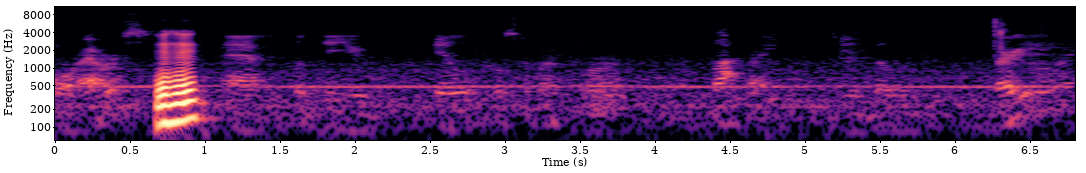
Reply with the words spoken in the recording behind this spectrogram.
four hours. hmm Um, but do you bill customer for flat rate? Do you bill variable rate?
